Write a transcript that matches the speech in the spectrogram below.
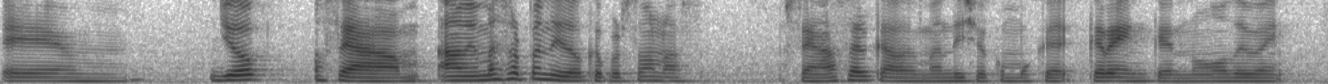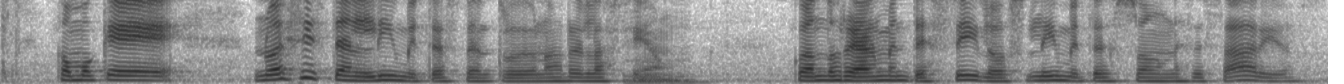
Em, yo, o sea, a mí me ha sorprendido que personas se han acercado y me han dicho como que creen que no deben, como que no existen límites dentro de una relación, cuando realmente sí, los límites son necesarios.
